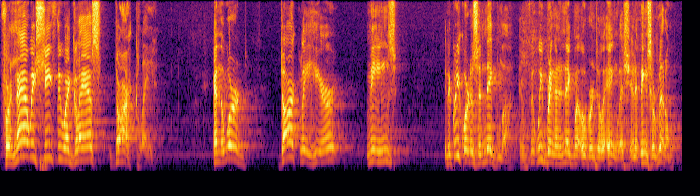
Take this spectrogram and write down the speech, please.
For now we see through a glass darkly. And the word darkly here means, the Greek word is enigma. We bring an enigma over into English, and it means a riddle.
